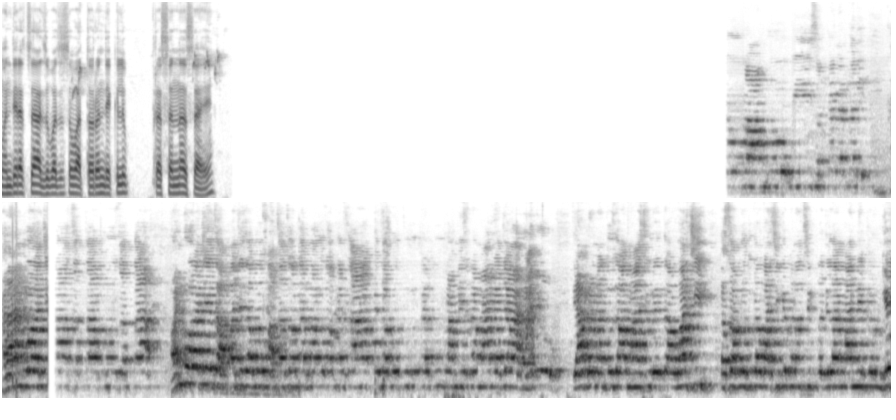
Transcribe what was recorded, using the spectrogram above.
मंदिराचं आजूबाजूचं वातावरण देखील प्रसन्न असं आहे. अनुभवाचे जापाचे जाबो पाचाचा आकार मारो आपले जाबो तू तू रामेश्वर महाराजा. राजू त्याप्रमाणे तुझा महाशिवरेचा वार्षिक तसा आपलं तुझा वार्षिकपणा श्रीपतीला मान्य करून घे.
